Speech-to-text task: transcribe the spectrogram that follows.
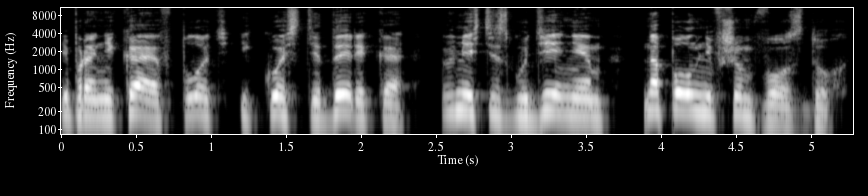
и, проникая в плоть и кости Дерека, вместе с гудением, наполнившим воздух.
